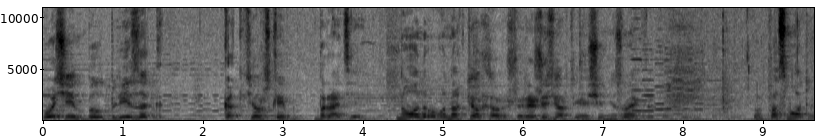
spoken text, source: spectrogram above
очень был близок к актерской братье. Ну, он, он актер хороший, режиссер я еще не знаю какой. Вот посмотрим.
